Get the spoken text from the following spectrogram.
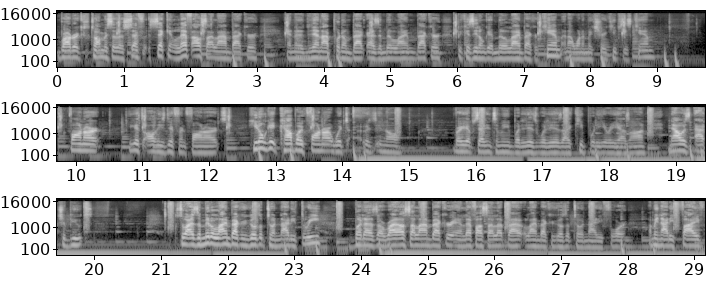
Broderick Thomas as our second left outside linebacker. And then I put him back as a middle linebacker because he don't get middle linebacker Kim. And I want to make sure he keeps his Kim. Fawn art. He gets all these different fawn arts. He don't get cowboy fawn art, which is, you know, very upsetting to me, but it is what it is. I keep what he already has on. Now his attributes So as a middle linebacker, he goes up to a 93, but as a right outside linebacker and left outside linebacker goes up to a 94. I mean 95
